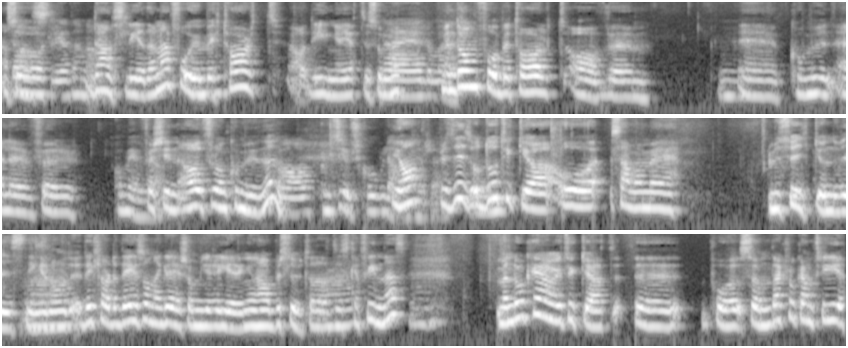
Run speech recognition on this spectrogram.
Alltså Dansledarna. dansledarna får ju betalt, ja det är inga jättesummor. Nej, de är- Men de får betalt av Mm. Eh, kommun, eller för, Kommunen. för sin, ja, från kommunen. Ja, kulturskolan Ja, kanske. precis. Och då tycker jag, och samma med musikundervisningen. Och det är klart att det är sådana grejer som regeringen har beslutat att det ska finnas. Men då kan jag ju tycka att eh, på söndag klockan tre,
